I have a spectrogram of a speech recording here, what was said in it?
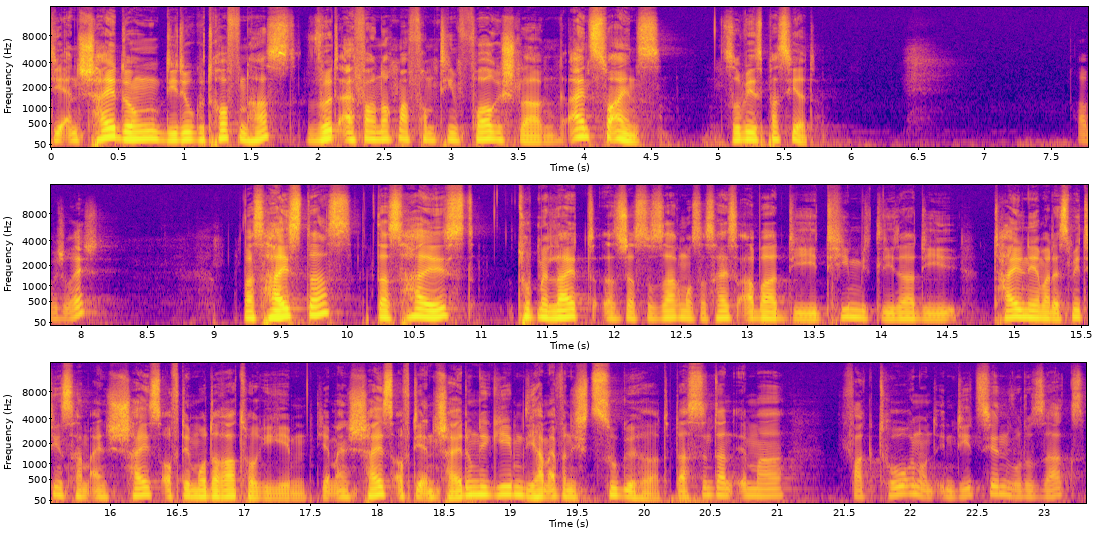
die Entscheidung, die du getroffen hast, wird einfach nochmal vom Team vorgeschlagen. Eins zu eins. So wie es passiert. Habe ich recht? Was heißt das? Das heißt, tut mir leid, dass ich das so sagen muss, das heißt aber, die Teammitglieder, die Teilnehmer des Meetings haben einen Scheiß auf den Moderator gegeben. Die haben einen Scheiß auf die Entscheidung gegeben, die haben einfach nicht zugehört. Das sind dann immer Faktoren und Indizien, wo du sagst,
